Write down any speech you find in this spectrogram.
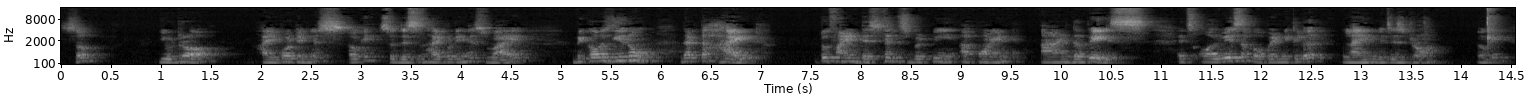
so you draw hypotenuse okay? So this is hypotenuse why? Because you know that the height to find distance between a point and the base it's always a perpendicular line which is drawn okay?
